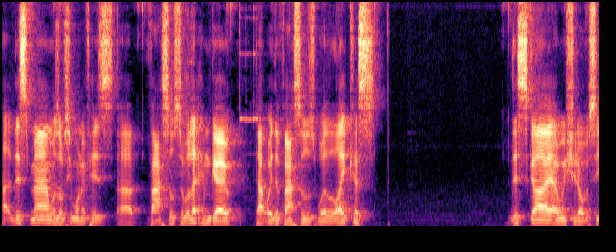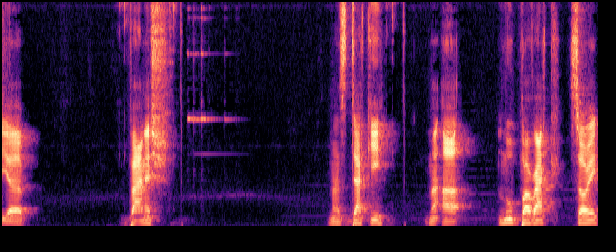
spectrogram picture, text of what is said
Uh, this man was obviously one of his uh, vassals, so we'll let him go. That way the vassals will like us. This guy, uh, we should obviously uh, banish. Mazdaki. Ma uh, Mubarak, sorry.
